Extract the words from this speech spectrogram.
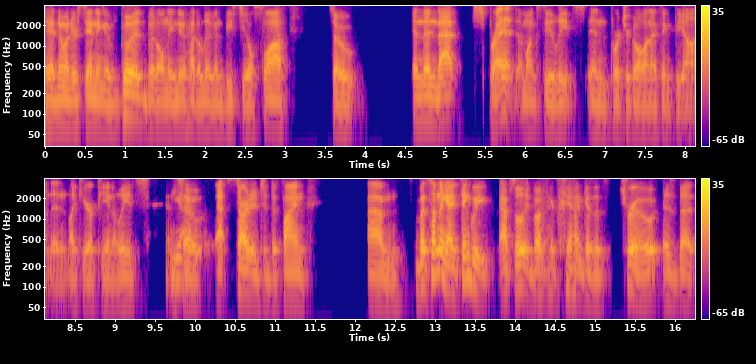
they had no understanding of good, but only knew how to live in bestial sloth. So, and then that spread amongst the elites in Portugal and I think beyond, and like European elites. And yeah. so that started to define. Um, but something I think we absolutely both agree on because it's true is that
